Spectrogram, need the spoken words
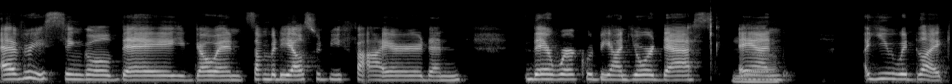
every single day you'd go in somebody else would be fired and their work would be on your desk Yeah. and you would like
